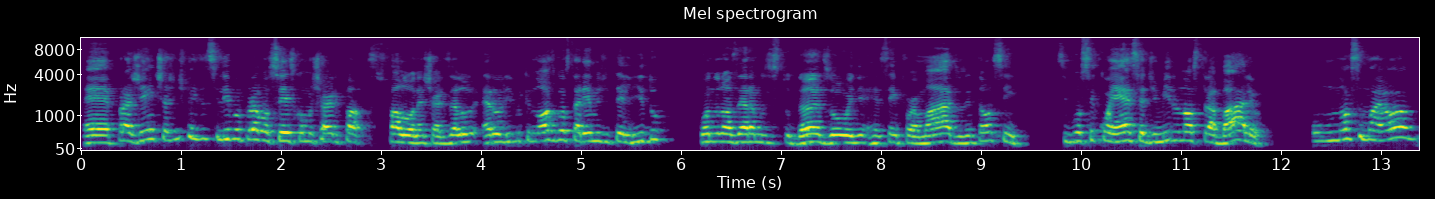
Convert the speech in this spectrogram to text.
é, para gente, a gente fez esse livro para vocês, como o Charles falou, né, Charles? Era, era o livro que nós gostaríamos de ter lido quando nós éramos estudantes ou recém-formados. Então, assim, se você conhece, admira o nosso trabalho, o nosso maior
